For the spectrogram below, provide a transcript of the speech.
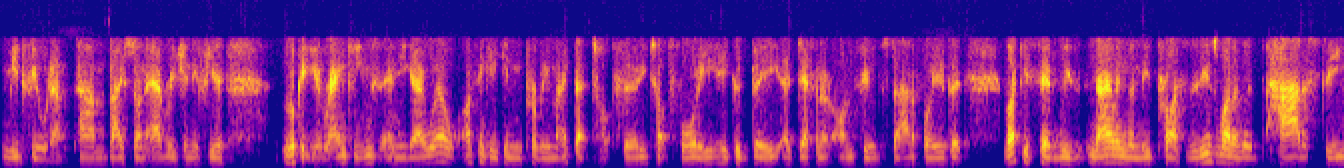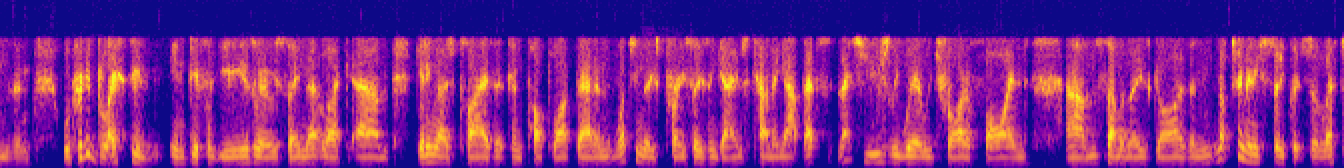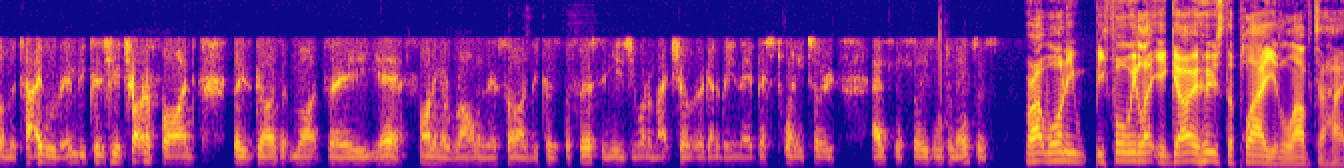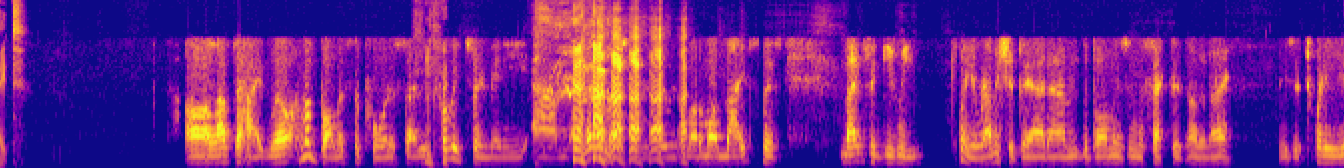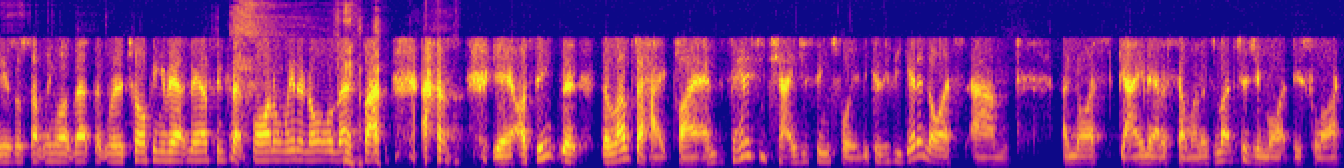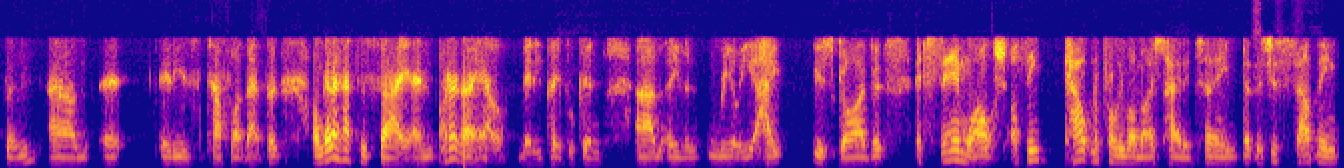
midfielder um, based on average. And if you look at your rankings and you go, well, I think he can probably make that top 30, top 40. He could be a definite on field starter for you. But like you said, with nailing the mid prices, it is one of the hardest things. And we're pretty blessed in, in different years where we've seen that, like um, getting those players that can pop like that and watching these preseason games coming up. That's, that's usually where we try to find um, some of these guys. And not too many secrets are left on the table then because you're trying to find these guys that might be, yeah, finding a role in their side because the first thing is you want to make sure that they're going to be in their best 22 as the season commences. All right, Warnie, before we let you go, who's the player you'd love to hate? Oh, I love to hate. Well, I'm a Bomber supporter, so there's probably too many. Um, that's to do with a lot of my mates, but mates that give me plenty of rubbish about um, the Bombers and the fact that, I don't know, is it 20 years or something like that that we're talking about now since that final win and all of that. But um, yeah, I think that the love to hate player and fantasy changes things for you because if you get a nice um, a nice game out of someone, as much as you might dislike them, um, it, it is tough like that. But I'm going to have to say, and I don't know how many people can um, even really hate this guy, but it's Sam Walsh. I think Carlton are probably my most hated team, but there's just something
